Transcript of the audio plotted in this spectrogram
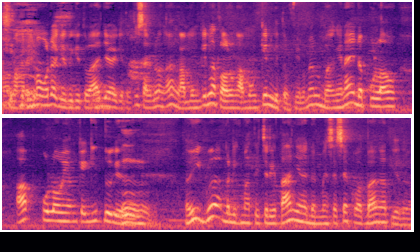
sama harimau udah gitu-gitu aja gitu terus saya bilang ah nggak mungkin lah terlalu nggak mungkin gitu filmnya lu bayangin aja ada pulau apa pulau yang kayak gitu gitu Hmm. tapi gue menikmati ceritanya dan message-nya kuat banget gitu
